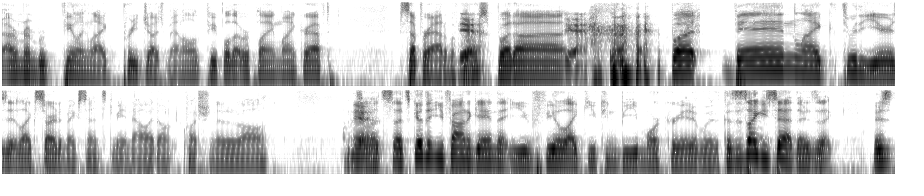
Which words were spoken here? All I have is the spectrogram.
I remember feeling like pretty judgmental of people that were playing Minecraft, except for Adam, of yeah. course. But uh, yeah. but then like through the years, it like started to make sense to me, and now I don't question it at all. Yeah. So it's it's good that you found a game that you feel like you can be more creative with, because it's like you said, there's like there's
